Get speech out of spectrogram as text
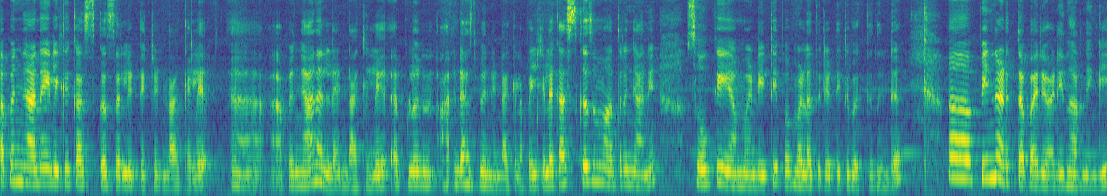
അപ്പം ഞാൻ അതിലേക്ക് കസ് എല്ലാം ഇട്ടിട്ടുണ്ടാക്കൽ അപ്പം ഞാനല്ല ഉണ്ടാക്കൽ എപ്പോഴും എന്റെ ഹസ്ബൻഡ് ഉണ്ടാക്കൽ അപ്പോൾ ഇതിലെ കസ്കസ് മാത്രം ഞാൻ സോക്ക് ചെയ്യാൻ വേണ്ടിയിട്ട് ഇപ്പം വെള്ളത്തിലിട്ടിട്ട് വെക്കുന്നുണ്ട്. പിന്നെ അടുത്ത പരിപാടി എന്ന് പറഞ്ഞെങ്കിൽ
